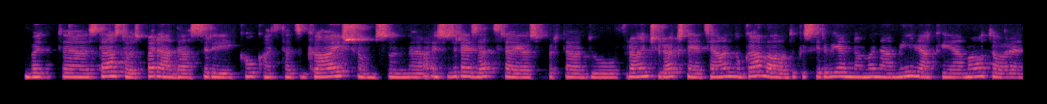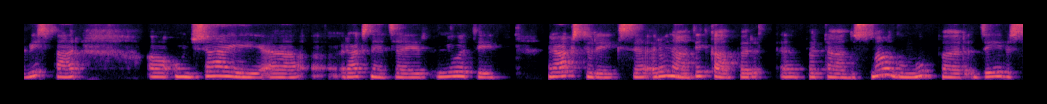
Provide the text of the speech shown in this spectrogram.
Bet uh, stāstos parādās arī kaut kāds tāds gaišums, un uh, es uzreiz atcerējos par tādu franču rakstnieci Annu Gavaldu, kas ir viena no manām mīļākajām autorēm vispār. Un šai rakstniecei ir ļoti raksturīgs runāt par, par tādu smagumu, par dzīves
